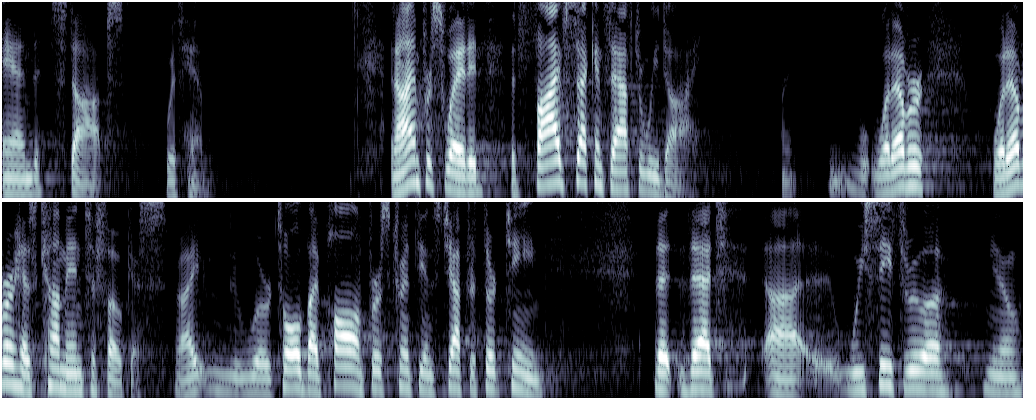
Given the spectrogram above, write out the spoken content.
and stops with Him. And I am persuaded that five seconds after we die, right, whatever, whatever has come into focus, right? We're told by Paul in 1 Corinthians chapter 13 that, that uh, we see through a, you know,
